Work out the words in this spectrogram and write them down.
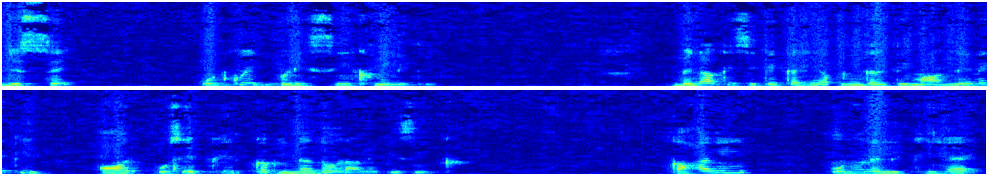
जिससे उनको एक बड़ी सीख मिली थी। बिना किसी के कहे अपनी गलती मान लेने की और उसे फिर कभी न दोहराने की सीख। कहानी उन्होंने लिखी है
